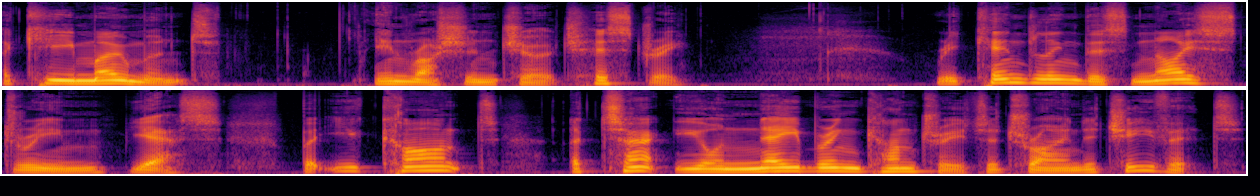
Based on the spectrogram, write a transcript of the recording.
a key moment in Russian church history. Rekindling this nice dream, yes, but you can't attack your neighbouring country to try and achieve it.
